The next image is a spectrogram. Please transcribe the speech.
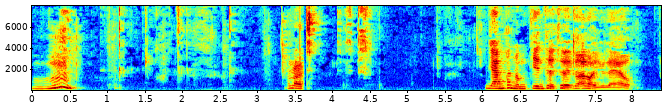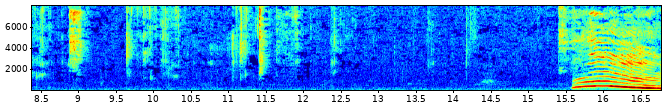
อืม อร่อย ยำขนมจีนเฉยๆก็อร่อยอยู่แล้ว อืม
